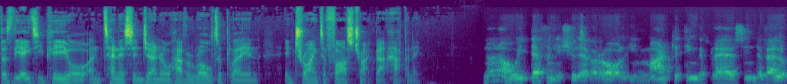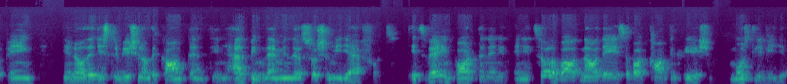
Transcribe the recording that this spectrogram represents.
does the ATP or and tennis in general have a role to play in in trying to fast track that happening? No, no, we definitely should have a role in marketing the players, in developing, you know, the distribution of the content, in helping them in their social media efforts. It's very important, and it, and it's all about nowadays about content creation, mostly video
